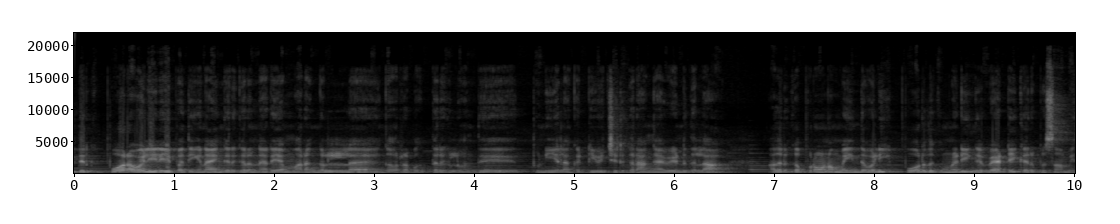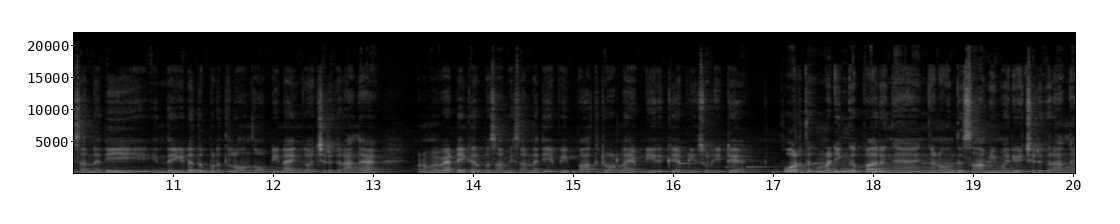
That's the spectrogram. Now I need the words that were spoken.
இதற்கு போகிற வழியிலே பார்த்தீங்கன்னா இங்கே இருக்கிற நிறைய மரங்களில் இங்கே வர்ற பக்தர்கள் வந்து துணியெல்லாம் கட்டி வச்சுருக்கிறாங்க வேண்டுதலாக அதற்கப்புறம் நம்ம இந்த வழி போகிறதுக்கு முன்னாடி இங்கே வேட்டை கருப்புசாமி சன்னதி இந்த இடதுபுறத்தில் வந்தோம் அப்படின்னா இங்கே வச்சுருக்கிறாங்க. இப்போ நம்ம வேட்டை கருப்புசாமி சன்னதியை போய் பார்த்துட்டு வரலாம் எப்படி இருக்குது அப்படின்னு சொல்லிட்டு. போகிறதுக்கு முன்னாடி இங்கே பாருங்கள் இங்கே வந்து சாமி மாதிரி வச்சுருக்கிறாங்க.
